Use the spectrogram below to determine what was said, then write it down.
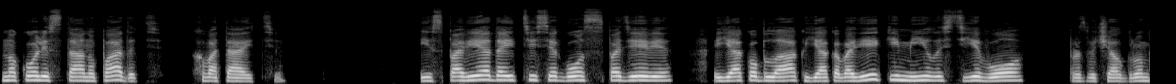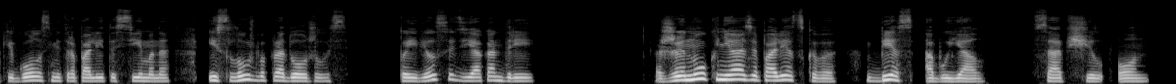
но коли стану падать, хватайте». «Исповедайтесь, Господеве, яко благ, яко вовеки милость Его», прозвучал громкий голос митрополита Симона, и служба продолжилась. Появился дьяк Андрей. Жену князя Полецкого бес обуял, — сообщил он.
